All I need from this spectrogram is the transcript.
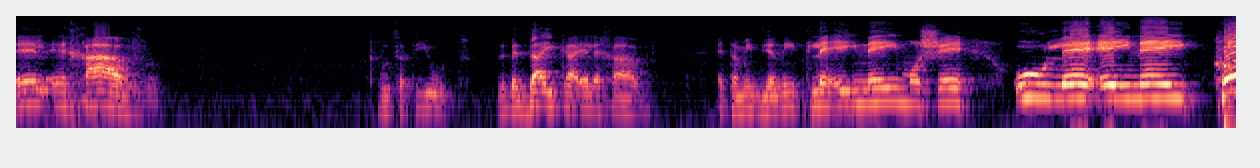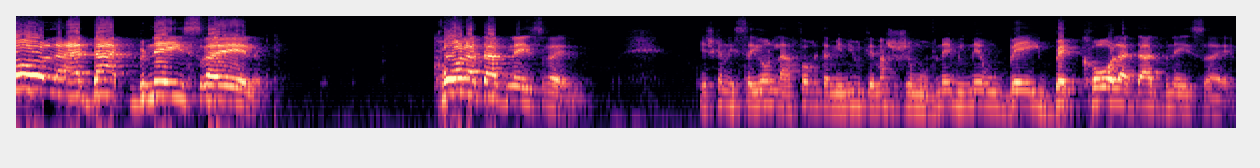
אל אחיו. קבוצתיות, זה בדייקה אל אחיו, את המדיינית, לעיני משה ולעיני כל עדת בני ישראל. כל עדת בני ישראל. יש כאן ניסיון להפוך את המיניות למשהו שמובנה מינהו בי בכל עדת בני ישראל.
